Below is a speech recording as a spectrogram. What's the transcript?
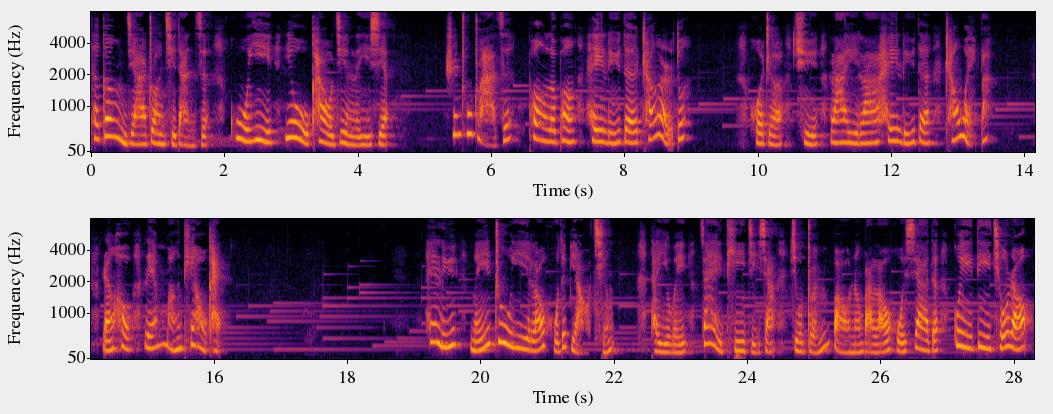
他更加壮起胆子，故意又靠近了一些，伸出爪子。碰了碰黑驴的长耳朵，或者去拉一拉黑驴的长尾巴，然后连忙跳开。黑驴没注意老虎的表情，他以为再踢几下就准保能把老虎吓得跪地求饶。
